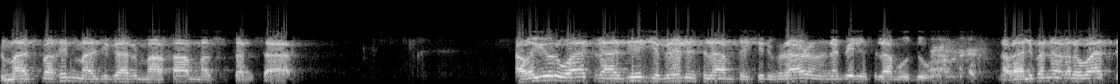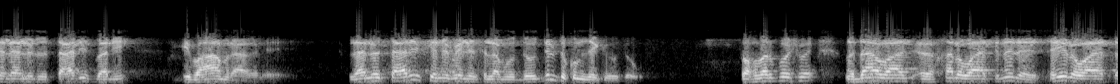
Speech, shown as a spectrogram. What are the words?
نو ماسپخین مازیګر ماخا مستن سار هغه یو روایت راځي جبرئیل اسلام تشریف راړ او نبی اسلام ودو غالبا هغه روایت دلالو تعریف باندې ابهام راغلی لالو تعریف کې نبی اسلام ودو دلته کوم ځای کې ودو په خبر پوه شوي نو دا خر روایت نه دی صحیح روایت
